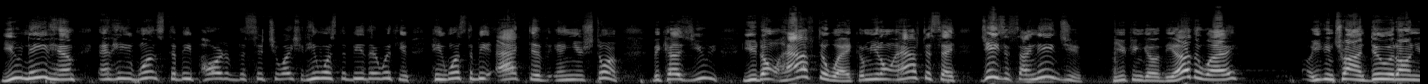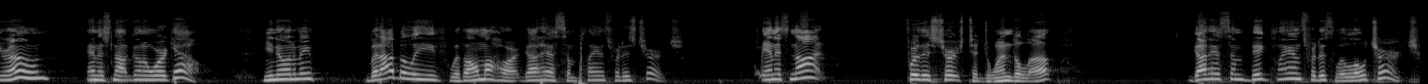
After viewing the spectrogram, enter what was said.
You need him, and he wants to be part of the situation. He wants to be there with you. He wants to be active in your storm because you, you don't have to wake him. You don't have to say, Jesus, I need you. You can go the other way, or you can try and do it on your own, and it's not going to work out. You know what I mean? But I believe with all my heart, God has some plans for this church. And it's not for this church to dwindle up. God has some big plans for this little old church.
